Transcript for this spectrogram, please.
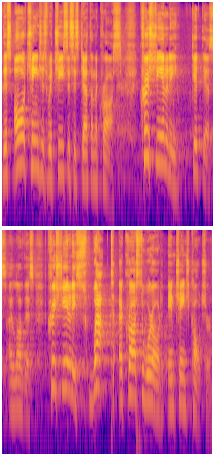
This all changes with Jesus' death on the cross. Christianity, get this, I love this. Christianity swept across the world and changed culture.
